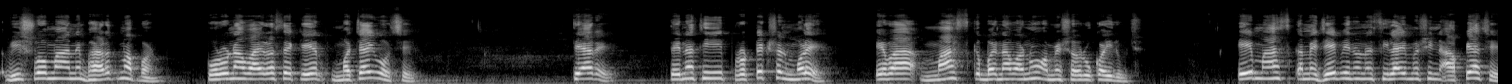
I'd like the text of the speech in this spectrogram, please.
વિશ્વમાં અને ભારતમાં પણ કોરોના વાયરસે કેર મચાવ્યો છે, ત્યારે તેનાથી પ્રોટેક્શન મળે એવા માસ્ક બનાવવાનું અમે શરૂ કર્યું છે. એ માસ્ક અમે જે બહેનોને સિલાઈ મશીન આપ્યા છે,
